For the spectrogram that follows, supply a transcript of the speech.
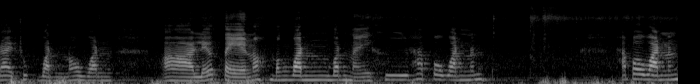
ได้ทุกวันเนาะวันอ่าแล้วแต่เนาะบางวันวันไหนคือถ้าประวันนั้น ถ้าประวันนั้น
